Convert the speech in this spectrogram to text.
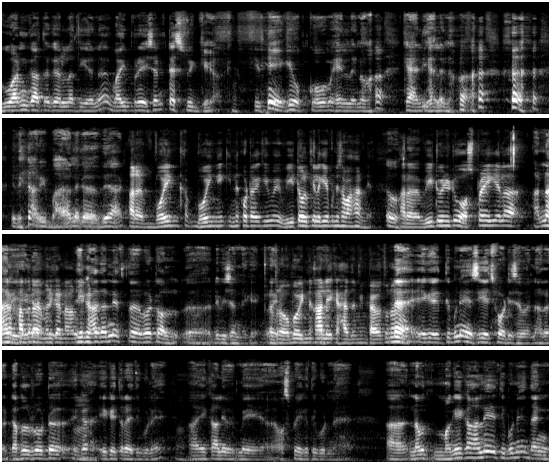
ගුවන් ගත කරලා තියෙන වයිබ්‍රේෂන් ටෙස්ට්‍රික් එකක්. ඉති ඒක ඔක්කෝම හෙල්ලෙනවා කෑලි හලනවා. ඉති හරි භයනක දෙයක්. අර බොයින් බොයින් ඉන්න කොට කිව වීටෝල් කියල කියපනි සමහන්න අර වීට ඔස්ප්‍රේ කියලා අන්න හදන ඇමරිකන් ඒක හදන්න වටෝල් ඩිවිෂන් එක. ඔබ ඉන්න කාලේ හැදමින් පැවතුන ඒ තිබුණේ සH47 අර ඩබල් රෝට එක ඒක ඉතරයි තිබුණේ. ඒ කාලේ මේ ඔස්ප්‍රේක තිබුණෑ නමුත් මගේ කාලේ තිබුණේ දැන්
